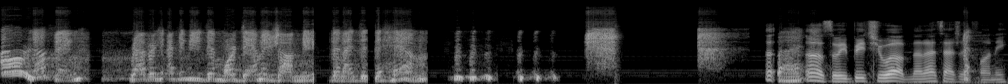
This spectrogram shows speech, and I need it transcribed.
Oh, nothing. Rather, I think he did more damage on me than I did to him. Uh, But- oh, so he beat you up. Now that's actually funny.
